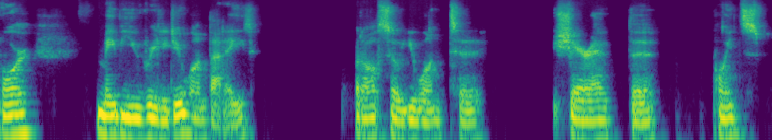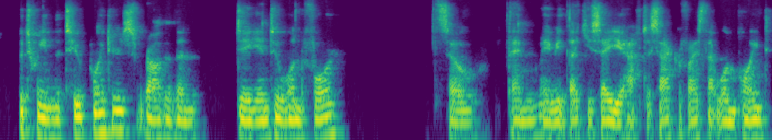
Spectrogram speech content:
Or maybe you really do want that eight, but also you want to share out the points between the two pointers rather than dig into one four. So then maybe, like you say, you have to sacrifice that one point.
